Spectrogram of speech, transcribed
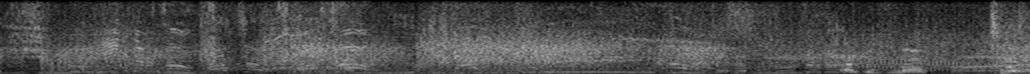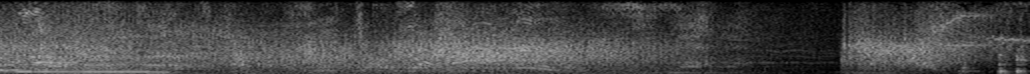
I just buttons!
